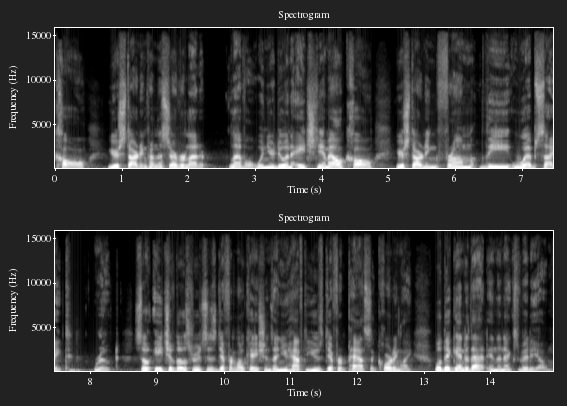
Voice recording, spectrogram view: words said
call, you're starting from the server letter, level. When you're doing HTML call, you're starting from the website root. So each of those routes is different locations and you have to use different paths accordingly. We'll dig into that in the next video.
